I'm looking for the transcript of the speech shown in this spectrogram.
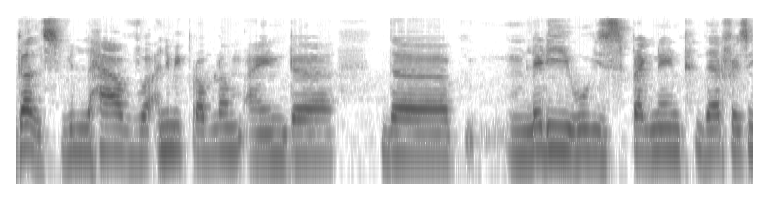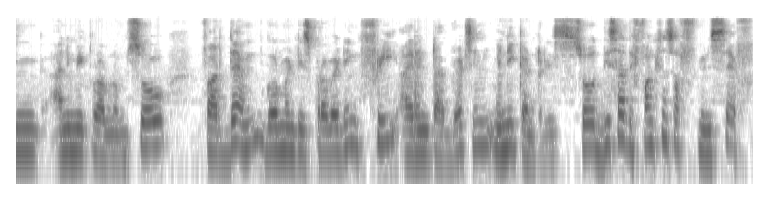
girls will have anemic problem and uh, the lady who is pregnant they are facing anemic problem. So for them government is providing free iron tablets in many countries. So these are the functions of unicef.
